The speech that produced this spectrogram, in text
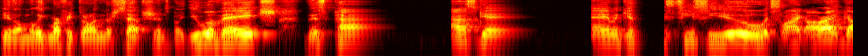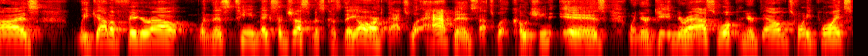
you know, Maalik Murphy throwing interceptions, but U of H this past game against TCU, it's like, all right, guys we got to figure out when this team makes adjustments because they are. That's what happens. That's what coaching is. When you're getting your ass whooped and you're down 20 points,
